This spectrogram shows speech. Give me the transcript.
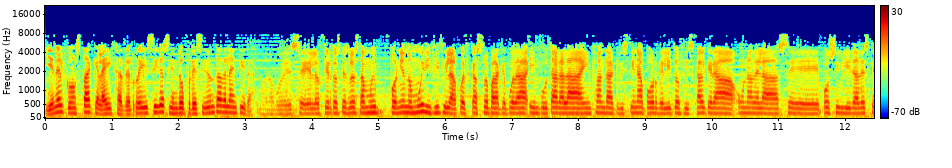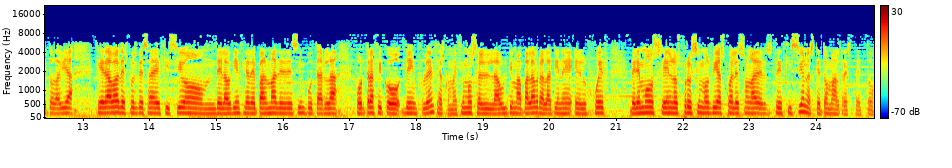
y en él consta que la hija del rey sigue siendo presidenta de la entidad. Bueno, pues eh, lo cierto es que se lo está muy, poniendo muy difícil al juez Castro para que pueda imputar a la infanta Cristina por delito fiscal, que era una de las eh, posibilidades que todavía quedaba después de esa decisión de la audiencia de Palma de desimputarla por tráfico de influencias. Como decimos, la última palabra la tiene el juez. Veremos en los próximos días cuáles son las decisiones que toma al respecto.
